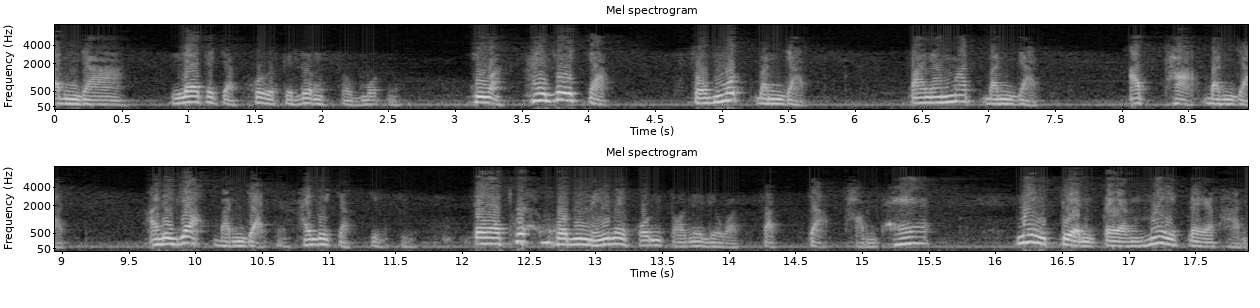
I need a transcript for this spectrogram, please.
ปัญญา แล้วจะจะพูดเป็นเรื่องสมมุติที่ว่าให้รู้จักสมมุติบัญญัติ ปรมัตบัญญัติ อัฏฐบัญญัติอนิยะบัญญัติให้รู้จักจริงๆ แต่ทุกคนหนีไม่พ้นตอนนี้เรียกว่าสัจจะทำแท้ ไม่เปลี่ยนแปลงไม่แปรผัน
